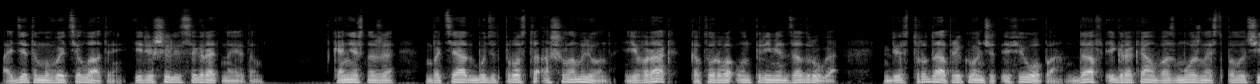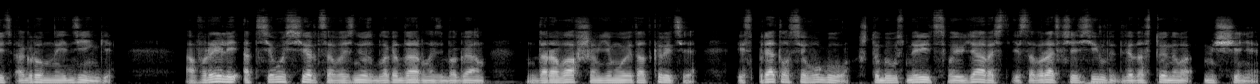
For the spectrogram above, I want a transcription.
одетому в эти латы, и решили сыграть на этом. Конечно же, Батиат будет просто ошеломлен, и враг, которого он примет за друга, без труда прикончит Эфиопа, дав игрокам возможность получить огромные деньги. Аврелий от всего сердца вознес благодарность богам, даровавшим ему это открытие, и спрятался в углу, чтобы усмирить свою ярость и собрать все силы для достойного мщения.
